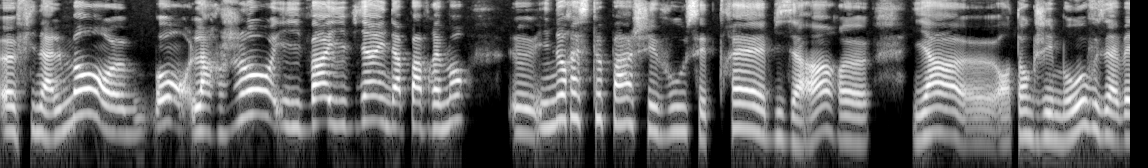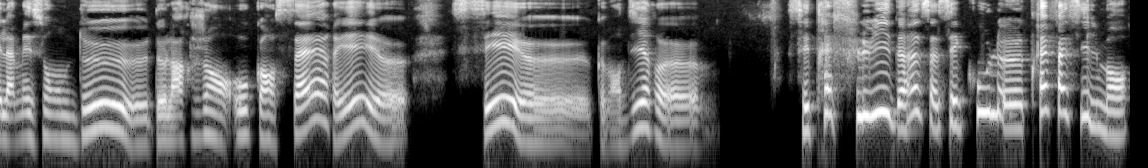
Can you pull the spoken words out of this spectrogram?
euh, finalement, euh, bon l'argent il va, il vient, il n'a pas vraiment, euh, il ne reste pas chez vous, c'est très bizarre. il y a, en tant que Gémeaux, vous avez la maison 2 de l'argent au Cancer et c'est, comment dire, c'est très fluide, hein, ça s'écoule très facilement.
